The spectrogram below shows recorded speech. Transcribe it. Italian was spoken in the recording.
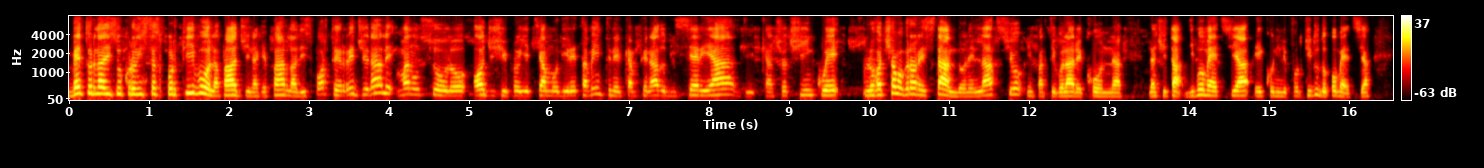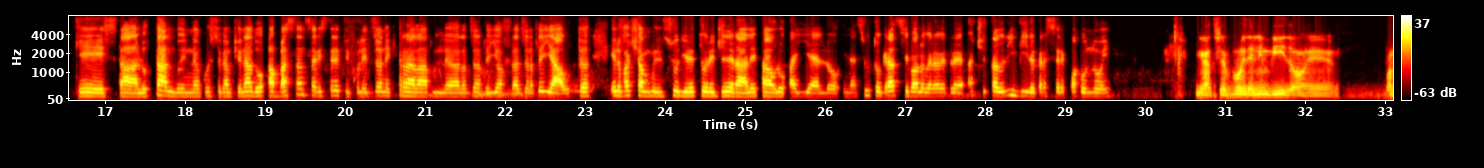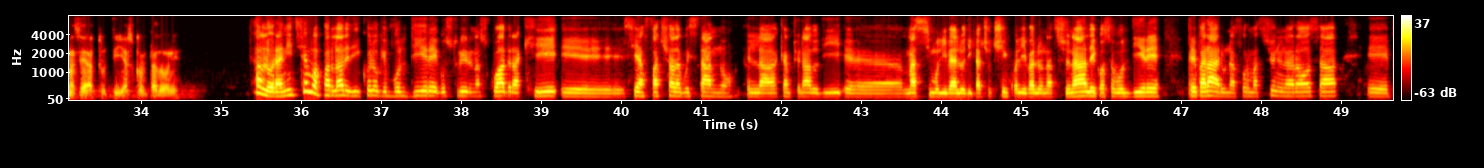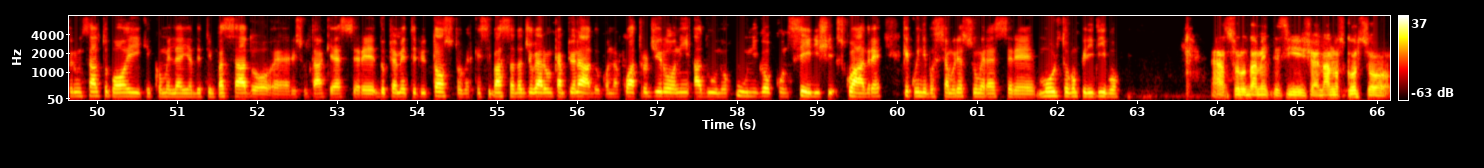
Bentornati su Cronista Sportivo, la pagina che parla di sport regionale, ma non solo. Oggi ci proiettiamo direttamente nel campionato di Serie A di calcio a 5. Lo facciamo però restando nel Lazio, in particolare con la città di Pomezia e con il Fortitudo Pomezia che sta lottando in questo campionato abbastanza ristretto in quelle zone tra la, la, la zona playoff e la zona playout e lo facciamo con il suo direttore generale Paolo Aiello. Innanzitutto grazie Paolo per aver accettato l'invito e per essere qua con noi. Grazie a voi dell'invito e buonasera a tutti gli ascoltatori. Allora, iniziamo a parlare di quello che vuol dire costruire una squadra che eh, si è affacciata quest'anno nel campionato di eh, massimo livello di calcio 5 a livello nazionale, cosa vuol dire preparare una formazione, una rosa eh, per un salto poi che come lei ha detto in passato eh, risulta anche essere doppiamente più tosto perché si passa da giocare un campionato con quattro gironi ad uno unico con 16 squadre che quindi possiamo riassumere essere molto competitivo. Assolutamente sì, cioè, l'anno scorso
